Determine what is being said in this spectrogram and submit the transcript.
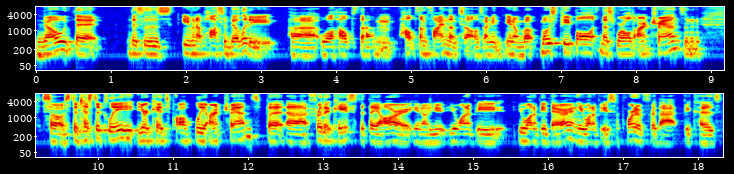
know that this is even a possibility uh, will help them help them find themselves. I mean, you know, mo- most people in this world aren't trans, and so statistically, your kids probably aren't trans. But uh, for the case that they are, you know, you, you want to be you want to be there, and you want to be supportive for that because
